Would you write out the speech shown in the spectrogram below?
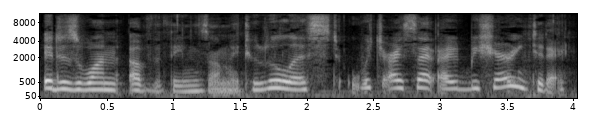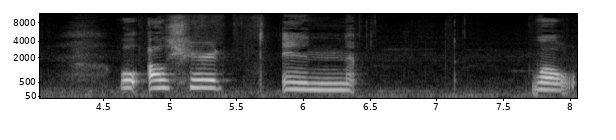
It is one of the things on my to do list, which I said I would be sharing today. Well, I'll share it in, well,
